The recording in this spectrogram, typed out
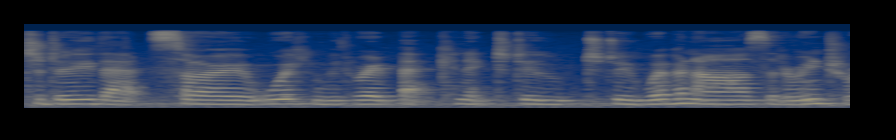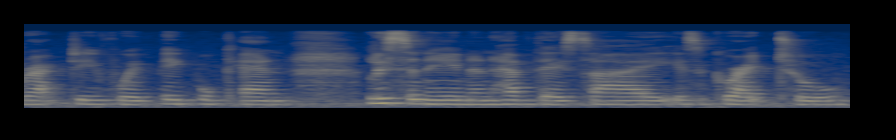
to do that. So working with Redback Connect to do, to do webinars that are interactive where people can listen in and have their say is a great tool.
